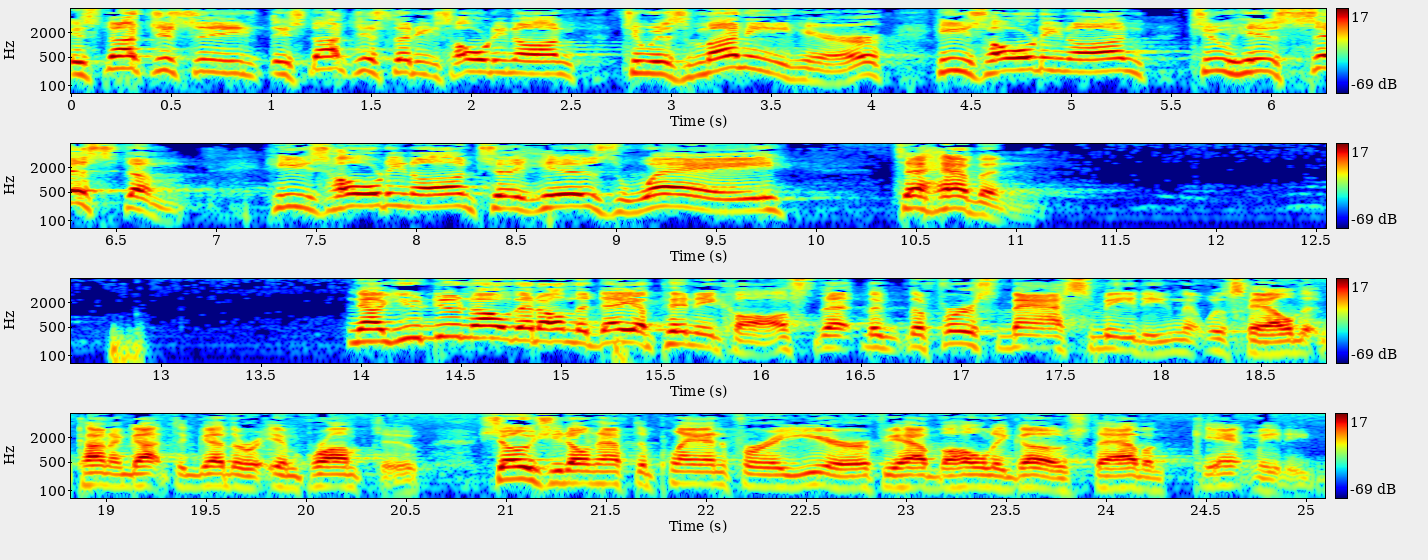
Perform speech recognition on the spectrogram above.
It's not just, it's not just that he's holding on to his money here. He's holding on to his system. He's holding on to his way to heaven. Now you do know that on the day of Pentecost, that the, the first mass meeting that was held that kind of got together impromptu shows you don't have to plan for a year if you have the Holy Ghost to have a camp meeting.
